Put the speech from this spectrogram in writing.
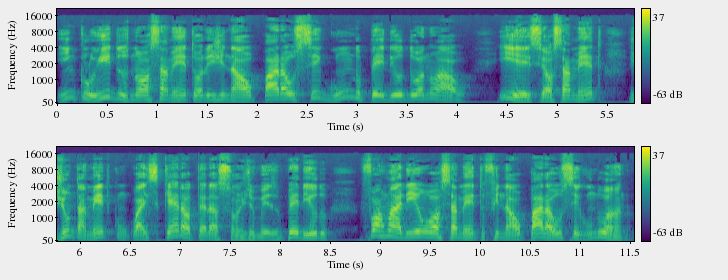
incluídos no orçamento original para o segundo período anual. E esse orçamento, juntamente com quaisquer alterações do mesmo período, formariam o orçamento final para o segundo ano.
